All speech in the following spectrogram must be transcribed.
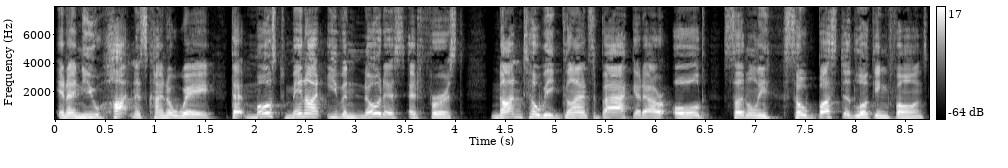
in a new hotness kind of way that most may not even notice at first, not until we glance back at our old, suddenly so busted looking phones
